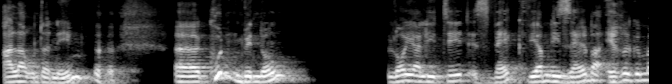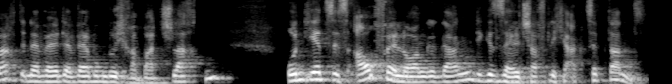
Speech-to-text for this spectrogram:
aller Unternehmen. äh, Kundenbindung, Loyalität ist weg. Wir haben die selber irre gemacht in der Welt der Werbung durch Rabattschlachten. Und jetzt ist auch verloren gegangen die gesellschaftliche Akzeptanz.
